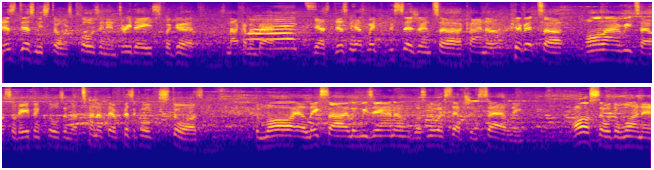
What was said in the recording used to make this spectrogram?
This Disney store is closing in three days for good. It's not coming what? back. Yes, Disney has made the decision to kind of pivot to online retail, so they've been closing a ton of their physical stores. The mall at Lakeside, Louisiana was no exception, sadly. Also, the one in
